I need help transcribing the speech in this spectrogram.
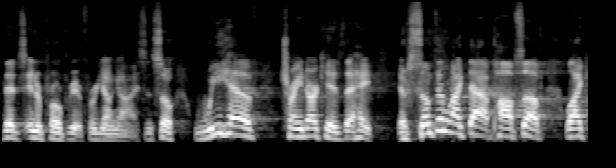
that's inappropriate for young eyes and so we have trained our kids that hey if something like that pops up like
